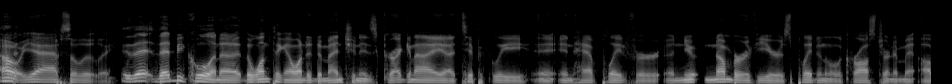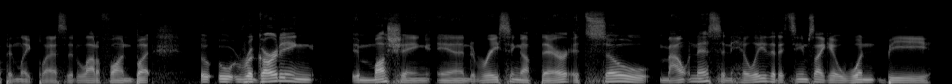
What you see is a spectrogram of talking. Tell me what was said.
Oh yeah, absolutely. That that'd be cool. And uh, the one thing I wanted to mention is Greg and I uh, typically and, and have played for a new number of years. Played in a lacrosse tournament up in Lake Placid. A lot of fun. But uh, uh, regarding mushing and racing up there, it's so mountainous and hilly that it seems like it wouldn't be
